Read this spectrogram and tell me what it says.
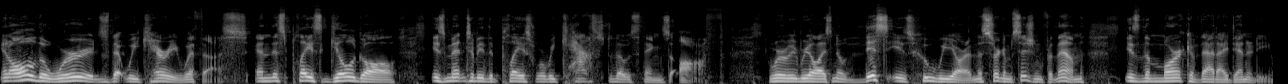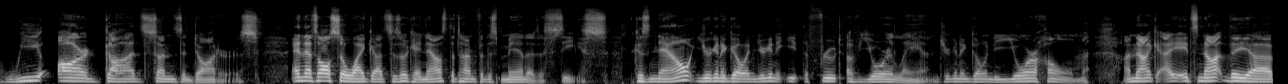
and all the words that we carry with us. And this place, Gilgal, is meant to be the place where we cast those things off where we realize, no, this is who we are. And the circumcision for them is the mark of that identity. We are God's sons and daughters. And that's also why God says, okay, now's the time for this manna to cease. Because now you're going to go and you're going to eat the fruit of your land. You're going to go into your home. I'm not, it's not the, uh,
